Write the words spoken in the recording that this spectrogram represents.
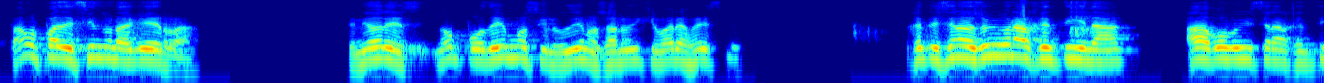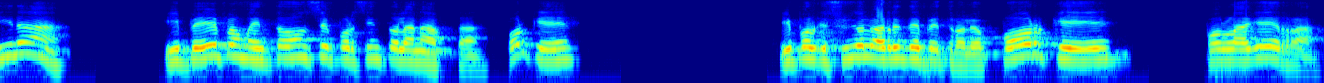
Estamos padeciendo una guerra. Señores, no podemos iludirnos, ya lo dije varias veces. La gente dice, no, yo vivo en Argentina. Ah, ¿vos vivís en Argentina? YPF aumentó 11% la nafta. ¿Por qué? Y porque subió la red de petróleo. ¿Por qué? Por la guerra.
